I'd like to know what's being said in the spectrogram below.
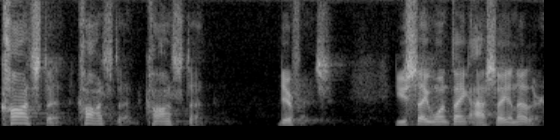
Constant, constant, constant difference. You say one thing, I say another.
